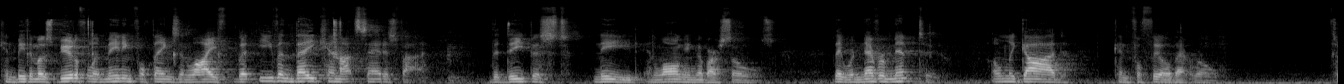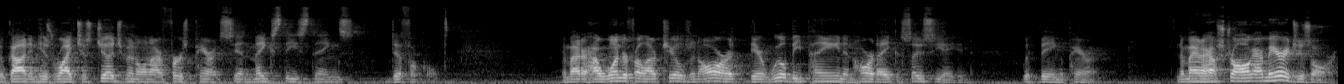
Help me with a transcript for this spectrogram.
can be the most beautiful and meaningful things in life, but even they cannot satisfy the deepest need and longing of our souls. They were never meant to. Only God can fulfill that role. So, God, in His righteous judgment on our first parent's sin, makes these things difficult. No matter how wonderful our children are, there will be pain and heartache associated with being a parent. No matter how strong our marriages are,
